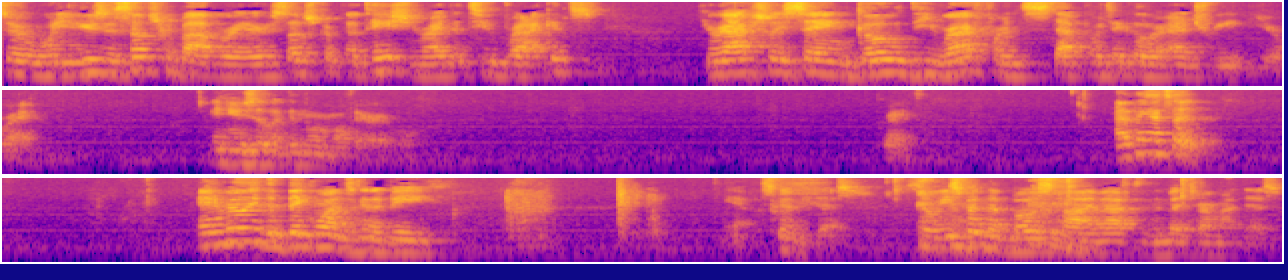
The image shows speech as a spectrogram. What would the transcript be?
So when you use a subscript operator, subscript notation, right, the two brackets, you're actually saying go dereference that particular entry in the array and use it like a normal variable. Great. I think that's it. And really, the big one is going to be, yeah, it's going to be this. So we spend the most time after the midterm on this.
